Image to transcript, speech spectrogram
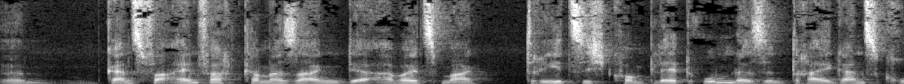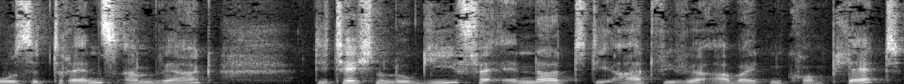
Ähm, ganz vereinfacht kann man sagen, der Arbeitsmarkt dreht sich komplett um. Da sind drei ganz große Trends am Werk. Die Technologie verändert die Art, wie wir arbeiten, komplett.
